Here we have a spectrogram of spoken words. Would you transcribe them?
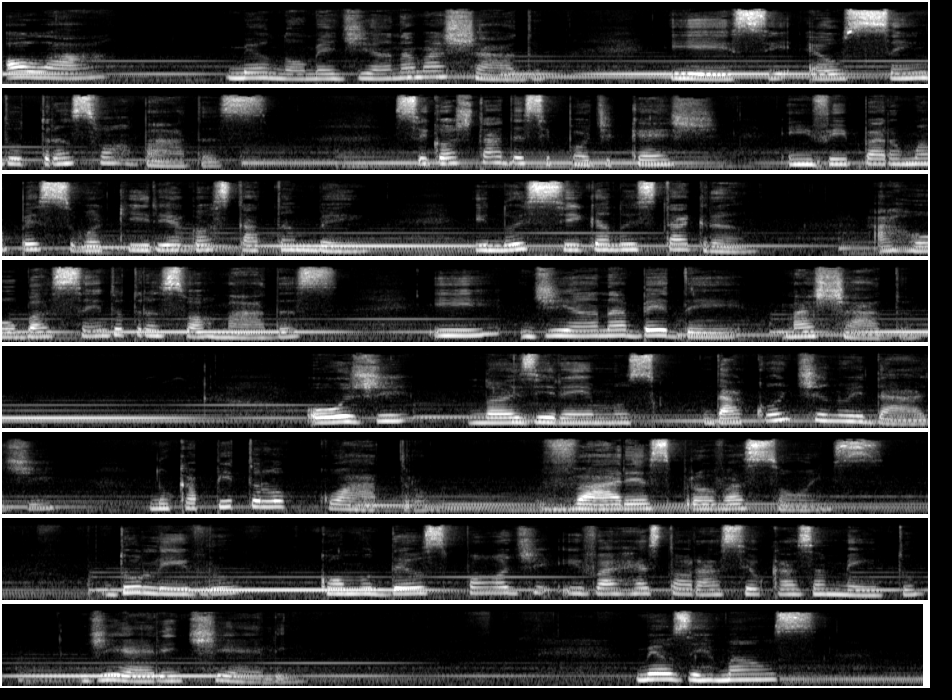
Olá, meu nome é Diana Machado e esse é o Sendo Transformadas. Se gostar desse podcast, envie para uma pessoa que iria gostar também e nos siga no Instagram, arroba Sendo Transformadas e Diana BD Machado. Hoje nós iremos dar continuidade no capítulo 4, Várias Provações, do livro Como Deus Pode e Vai Restaurar Seu Casamento, de Eren Tiele. Meus irmãos,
